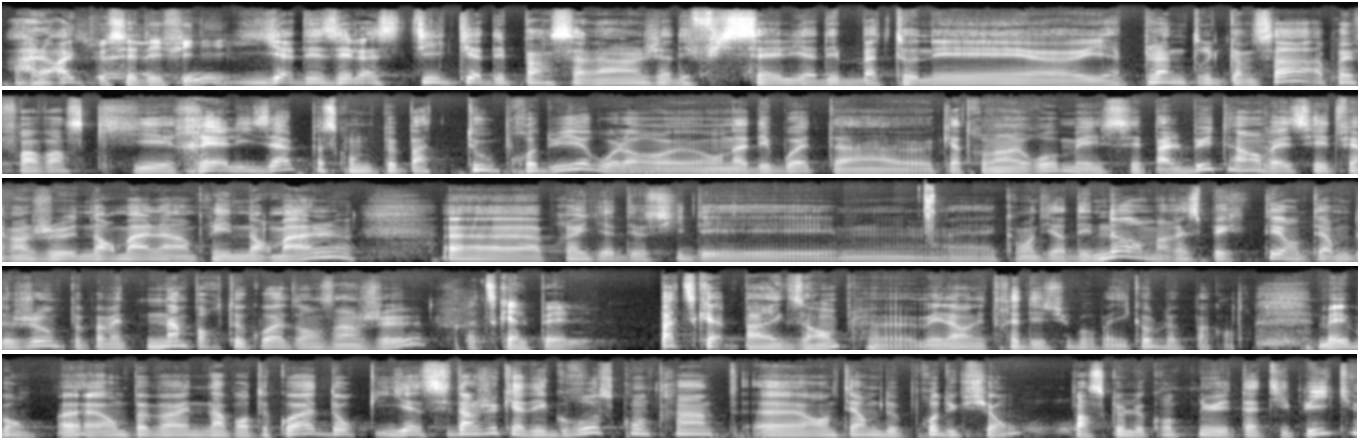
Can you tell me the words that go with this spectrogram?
Alors, que c'est défini Il y a des élastiques, il y a des pinces à linge, il y a des ficelles, il y a des bâtonnets, euh, il y a plein de trucs comme ça. Après, il faudra voir ce qui est réalisable parce qu'on ne peut pas tout produire. Ou alors, euh, on a des boîtes à euh, 80 euros, mais c'est pas le but. hein. On va essayer de faire un jeu normal à un prix normal. Euh, après, il y a aussi des, euh, comment dire, des normes à respecter en termes de jeu. On ne peut pas mettre n'importe quoi dans un jeu. Pas de scalpel Pas de par exemple, euh, mais là on est très déçu pour Panic Block par contre. Mais bon, euh, on peut pas mettre n'importe quoi. Donc c'est un jeu qui a des grosses contraintes euh, en termes de production parce que le contenu est atypique.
